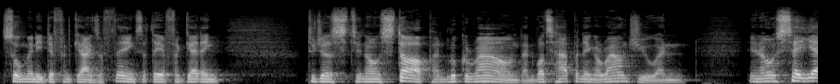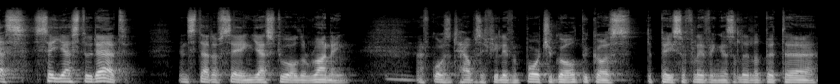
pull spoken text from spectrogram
so many different kinds of things that they are forgetting to just, you know, stop and look around and what's happening around you and, you know, say yes, say yes to that instead of saying yes to all the running. Mm. Of course, it helps if you live in Portugal because the pace of living is a little bit, uh,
